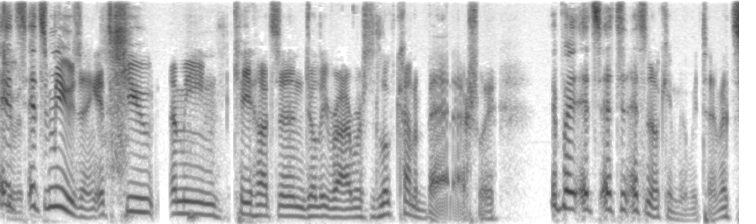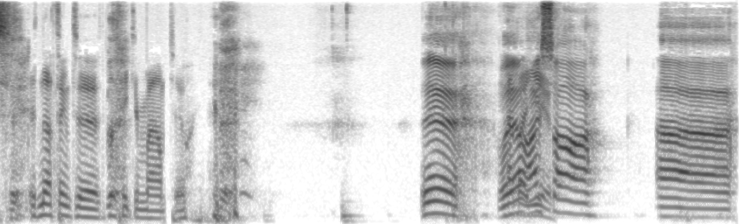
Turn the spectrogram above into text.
it's it's amusing. It's cute. I mean, Kate Hudson, Julia Roberts looked kind of bad actually, but it's it's an, it's an okay movie, Tim. It's it's nothing to take your mom to. Yeah. Well, I saw uh,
